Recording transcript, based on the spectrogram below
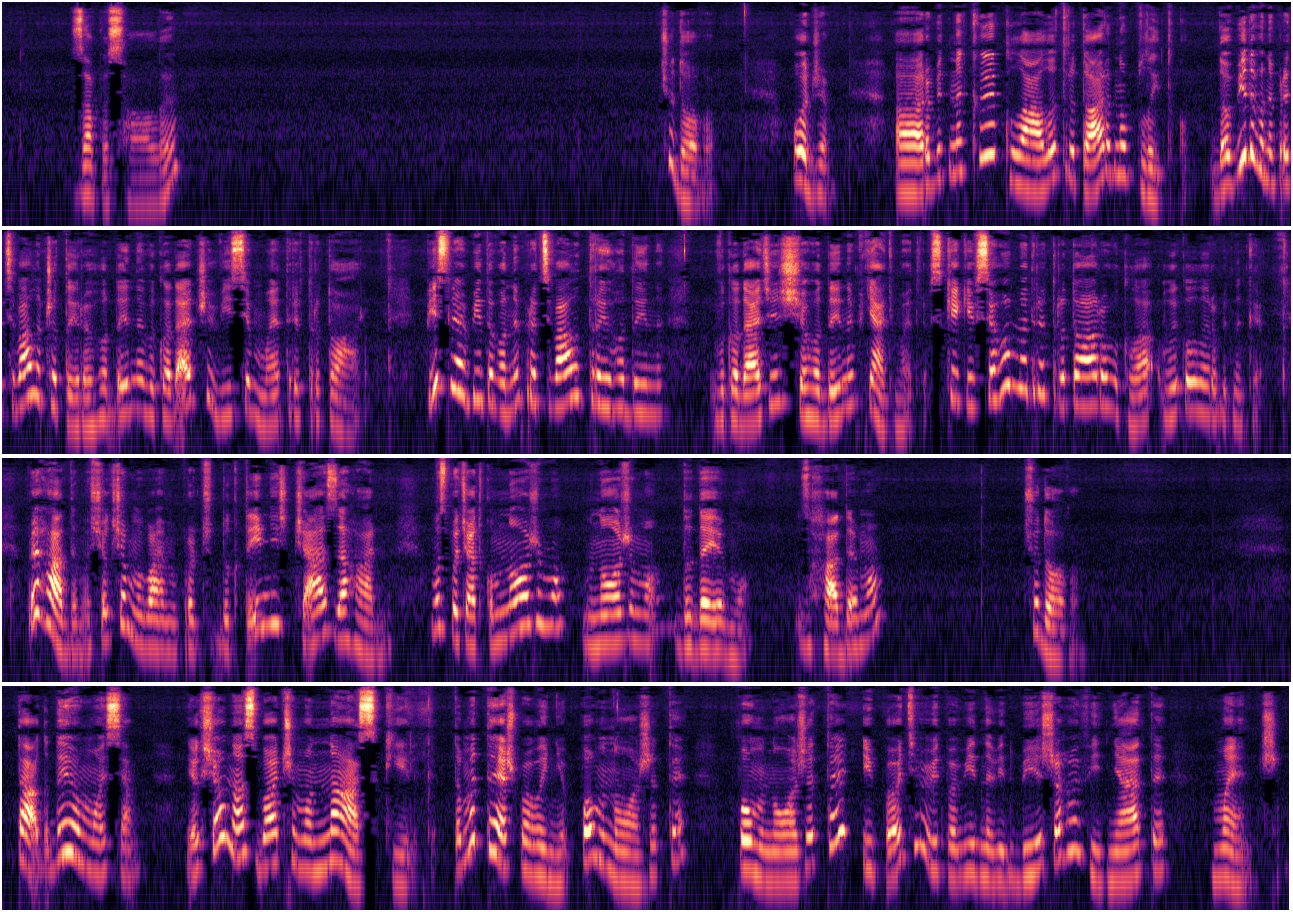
Записали. Чудово. Отже, робітники клали тротуарну плитку. До обіду вони працювали 4 години, викладаючи 8 метрів тротуару. Після обіду вони працювали 3 години, викладаючи щогодини 5 метрів. Скільки всього метрів тротуару виклали робітники? Пригадуємо, що якщо ми маємо продуктивність, час загальний, ми спочатку множимо, множимо, додаємо. Згадуємо. Чудово. Так, дивимося. Якщо у нас бачимо наскільки, то ми теж повинні помножити, помножити і потім, відповідно, від більшого відняти менше.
